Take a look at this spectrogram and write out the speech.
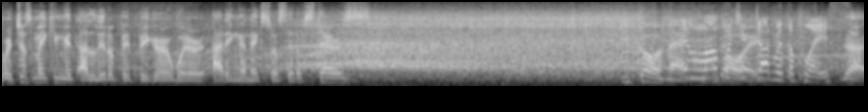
we're just making it a little bit bigger. We're adding an extra set of stairs. Keep going, man. I love Keep what going. you've done with the place. Yeah,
